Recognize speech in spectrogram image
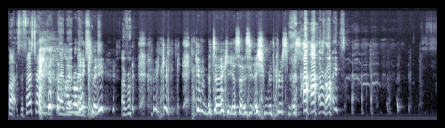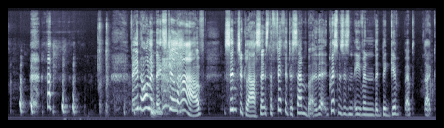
but it's the first time they were Ironically, mentioned. Given, given the turkey association with Christmas. right. but in Holland, they still have Sinterklaas. So it's the fifth of December. Christmas isn't even the big give, uh, like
